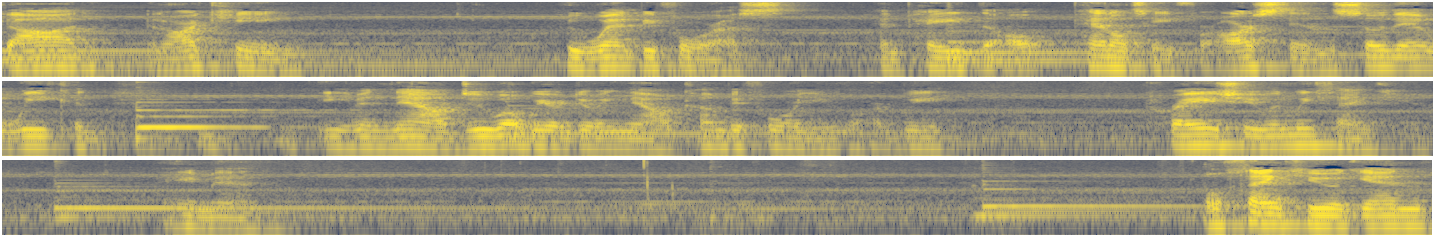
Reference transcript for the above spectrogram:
God and our King, who went before us and paid the penalty for our sins so that we could even now do what we are doing now come before you, Lord. We praise you and we thank you. Amen. Well, thank you again.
